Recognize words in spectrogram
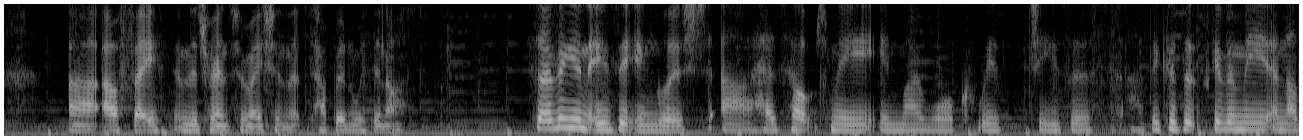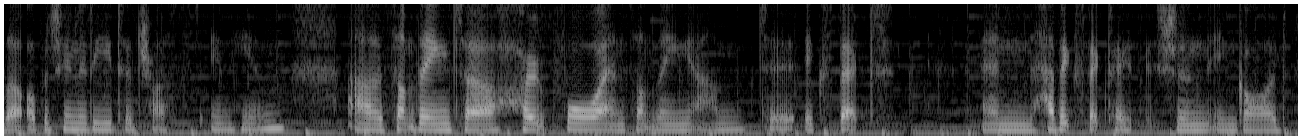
uh, our faith in the transformation that's happened within us. Serving in Easy English uh, has helped me in my walk with Jesus uh, because it's given me another opportunity to trust in Him, uh, something to hope for and something um, to expect and have expectation in God.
